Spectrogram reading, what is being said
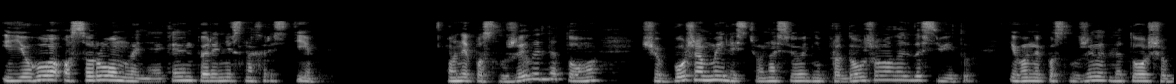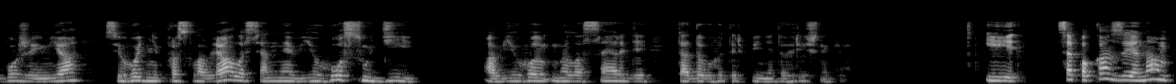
і Його осоромлення, яке Він переніс на Христі, вони послужили для того, щоб Божа милість вона сьогодні продовжувалась до світу, і вони послужили для того, щоб Боже ім'я сьогодні прославлялося не в Його суді, а в Його милосерді та довготерпінні до грішників. І це показує нам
